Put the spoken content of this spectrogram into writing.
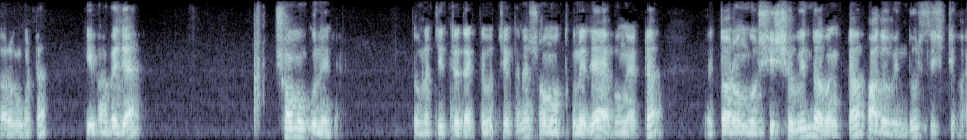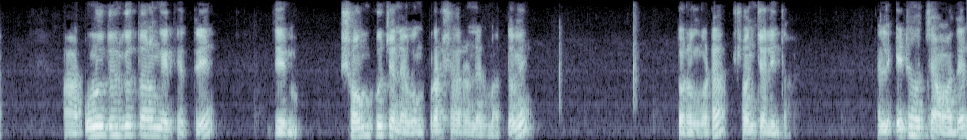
তরঙ্গটা কীভাবে যায়? সমকোণে যায়। তোমরা চিত্রে দেখতে পাচ্ছ এখানে সমকোণে যায় এবং একটা তরঙ্গ শীর্ষবিন্দু এবং একটা পাদবিন্দুর সৃষ্টি হয়। আর অনুদৈর্ঘ্য তরঙ্গের ক্ষেত্রে যে সংকোচন এবং প্রসারণের মাধ্যমে তরঙ্গটা সঞ্চালিত হয়। তাহলে এটা হচ্ছে আমাদের,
